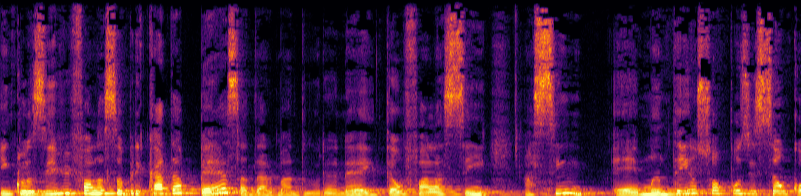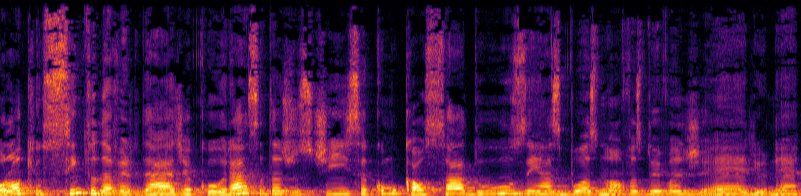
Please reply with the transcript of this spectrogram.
Inclusive fala sobre cada peça da armadura, né? Então fala assim, assim, é, mantenham sua posição, coloquem o cinto da verdade, a couraça da justiça, como calçado, usem as boas novas do evangelho, né?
